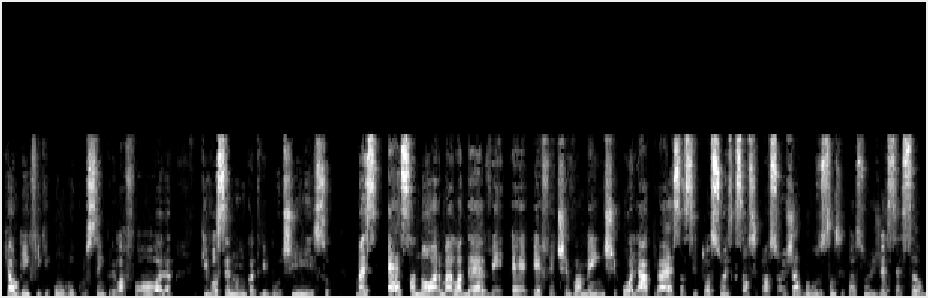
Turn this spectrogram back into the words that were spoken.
que alguém fique com o lucro sempre lá fora, que você nunca tribute isso. Mas essa norma ela deve é, efetivamente olhar para essas situações que são situações de abuso, são situações de exceção.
